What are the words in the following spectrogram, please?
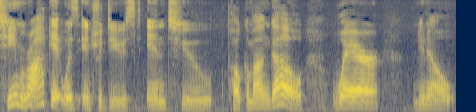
Team Rocket was introduced into Pokemon Go, where, you know,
